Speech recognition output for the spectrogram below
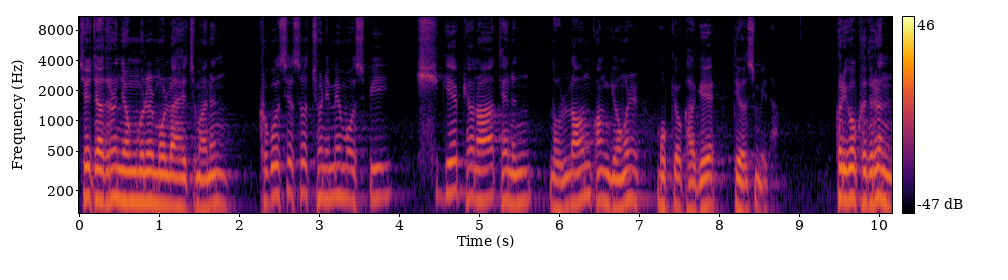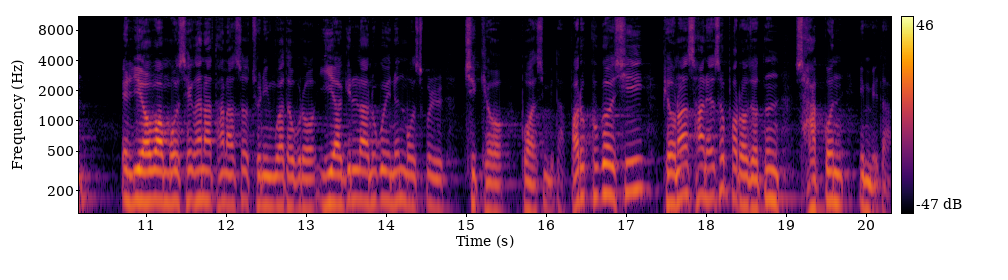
제자들은 영문을 몰라 했지만은 그곳에서 주님의 모습이 희게 변화되는 놀라운 광경을 목격하게 되었습니다. 그리고 그들은 엘리야와 모세가 나타나서 주님과 더불어 이야기를 나누고 있는 모습을 지켜보았습니다. 바로 그것이 변화산에서 벌어졌던 사건입니다.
